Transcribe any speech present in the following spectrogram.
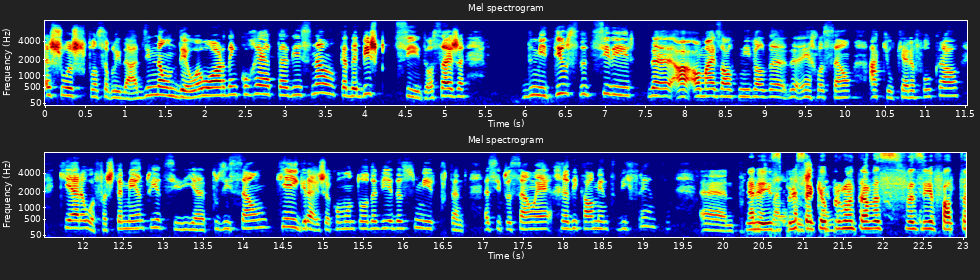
as suas responsabilidades e não deu a ordem correta. Disse, não, cada bispo decide, ou seja, demitiu-se de decidir de, ao mais alto nível de, de, em relação àquilo que era fulcral, que era o afastamento e a, e a, posição que a Igreja como um todo havia de assumir. Portanto, a situação é radicalmente diferente. Uh, portanto, era isso, bem, por isso é que eu perguntava se fazia falta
